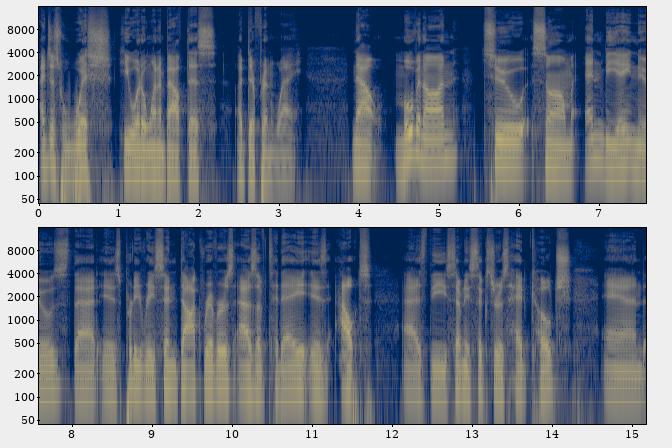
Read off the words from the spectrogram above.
I just wish he would have went about this a different way. Now, moving on to some NBA news that is pretty recent. Doc Rivers, as of today, is out as the 76ers head coach. And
